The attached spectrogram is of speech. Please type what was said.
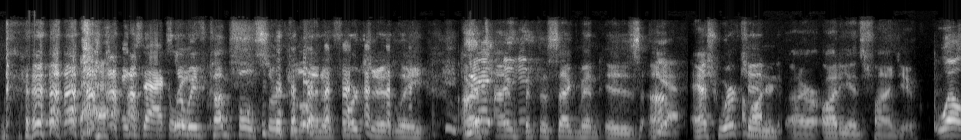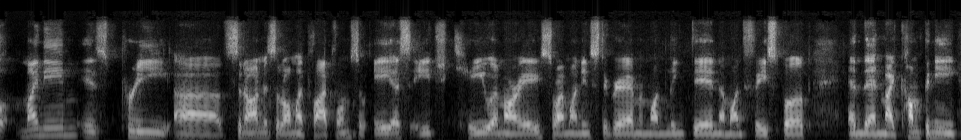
exactly. So we've come full circle, and unfortunately, our yeah, time with the segment is up. Yeah, Ash, where can our audience find you? Well, my name is pretty uh, synonymous at all my platforms. So A S H K U M R A. So I'm on Instagram, I'm on LinkedIn, I'm on Facebook. And then my company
